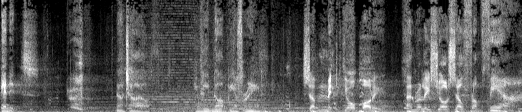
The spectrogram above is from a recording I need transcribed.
penance. Now, child, you need not be afraid. Submit your body and release yourself from fear.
